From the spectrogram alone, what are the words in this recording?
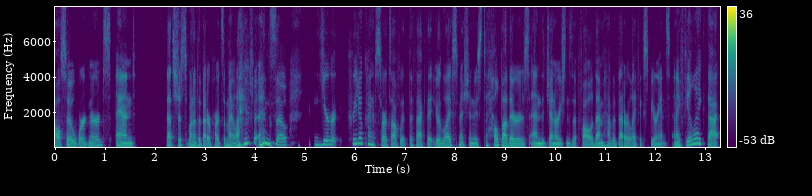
also word nerds, and that's just one of the better parts of my life. And so your credo kind of starts off with the fact that your life's mission is to help others and the generations that follow them have a better life experience. And I feel like that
